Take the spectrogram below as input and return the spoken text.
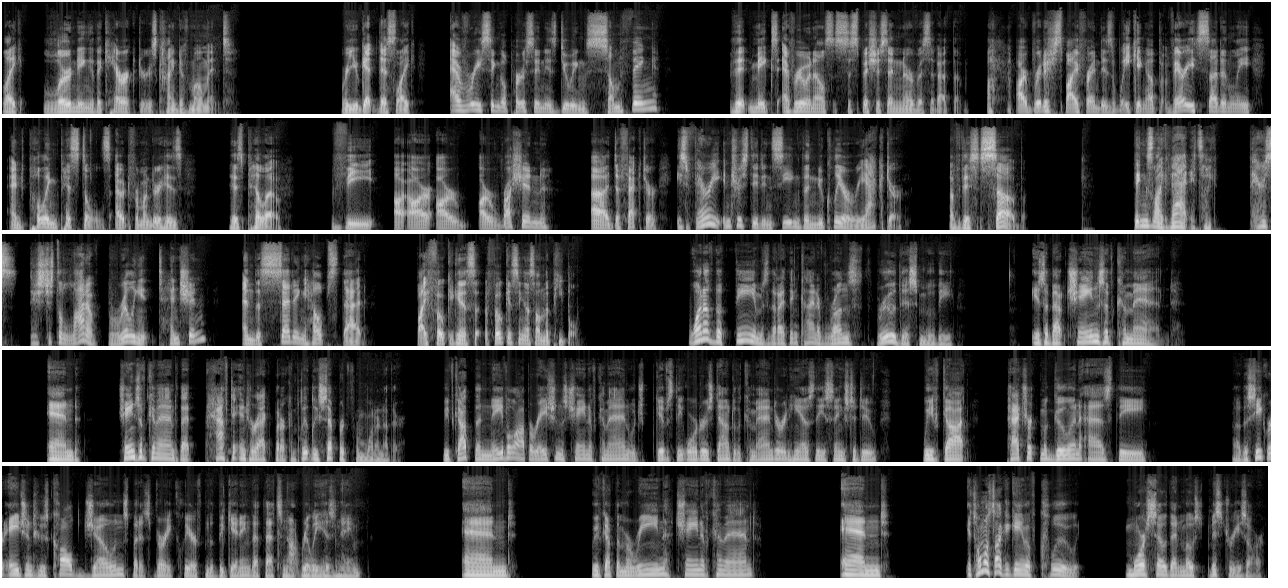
like learning the characters kind of moment. Where you get this like every single person is doing something that makes everyone else suspicious and nervous about them. Our British spy friend is waking up very suddenly and pulling pistols out from under his his pillow. The our our our, Russian uh, defector is very interested in seeing the nuclear reactor of this sub. Things like that. It's like there's there's just a lot of brilliant tension, and the setting helps that by focusing us focusing us on the people. one of the themes that I think kind of runs through this movie is about chains of command and chains of command that have to interact but are completely separate from one another. We've got the naval operations chain of command, which gives the orders down to the commander, and he has these things to do. We've got Patrick McGoohan as the uh, the secret agent who's called Jones, but it's very clear from the beginning that that's not really his name. And we've got the Marine chain of command. And it's almost like a game of Clue, more so than most mysteries are,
